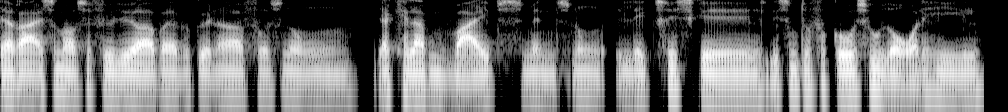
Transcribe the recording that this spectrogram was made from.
jeg rejser mig selvfølgelig op, og jeg begynder at få sådan nogle, jeg kalder dem vibes, men sådan nogle elektriske, ligesom du får gås ud over det hele.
